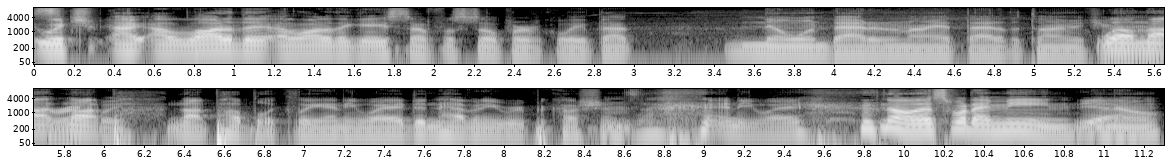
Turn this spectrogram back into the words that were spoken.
Which I, a lot of the a lot of the gay stuff was still perfectly that. No one batted an eye at that at the time. If you Well, not remember not correctly. not publicly anyway. I didn't have any repercussions anyway. no, that's what I mean. You know,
